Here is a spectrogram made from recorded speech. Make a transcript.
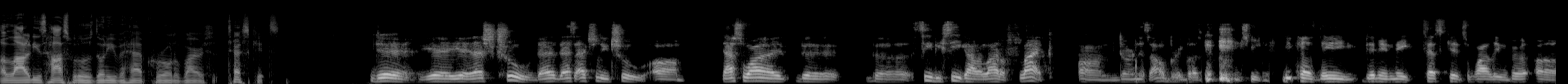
a lot of these hospitals don't even have coronavirus test kits. Yeah, yeah, yeah. That's true. That that's actually true. Um, that's why the the CDC got a lot of flack um during this outbreak. excuse me, because they didn't make test kits widely uh,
